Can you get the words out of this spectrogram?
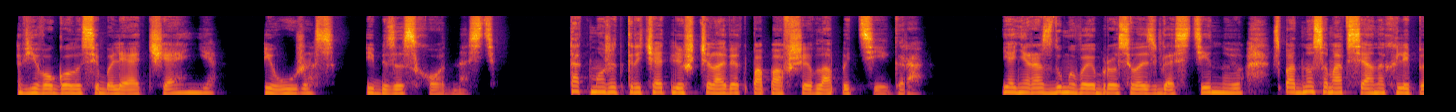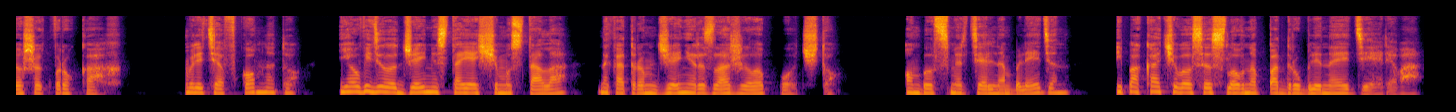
В его голосе были отчаяние и ужас, и безысходность. Так может кричать лишь человек, попавший в лапы тигра. Я, не раздумывая, бросилась в гостиную с подносом овсяных лепешек в руках. Влетев в комнату, я увидела Джейми стоящим у стола, на котором Дженни разложила почту. Он был смертельно бледен и покачивался, словно подрубленное дерево.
